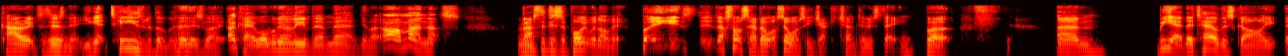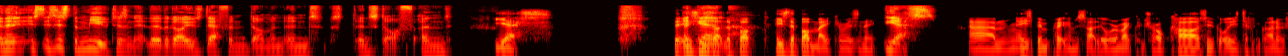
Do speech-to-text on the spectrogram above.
characters, isn't it? You get teased with them, and then it's like, okay, well, we're gonna leave them there. You're like, oh man, that's that's the disappointment of it. But it's that's not to say I don't I still want to see Jackie Chan do his thing, but um, but yeah, they tell this guy, and then it's, it's just the mute, isn't it? The the guy who's deaf and dumb and and and stuff, and Yes. He's, he's like the bomb. He's the bomb maker, isn't he? yes, Um, he's been putting them in like little remote control cars. He's got all these different kind of.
